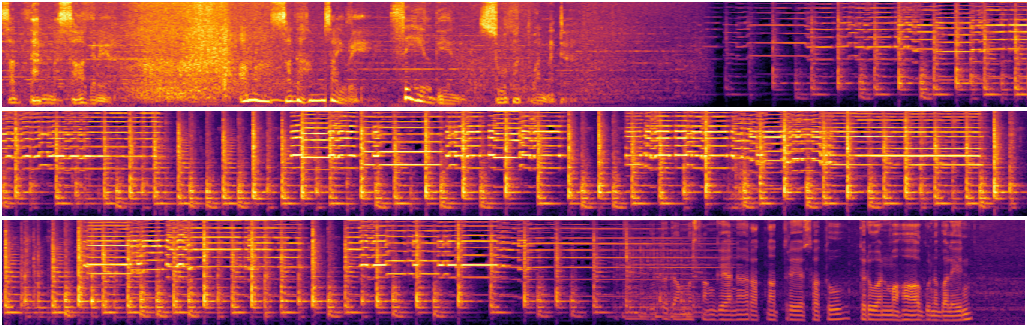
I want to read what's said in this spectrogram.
සද්ධර්ම සාගරය. අමා සදහම් සයුරේ සෙහෙල්දියෙන් සුවපත් වන්නට.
